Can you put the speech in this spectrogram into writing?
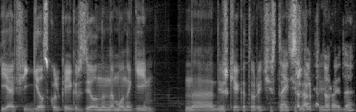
Я офигел, сколько игр сделано на моногейм, на движке, который чисто на C-Sharp. которые, да?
